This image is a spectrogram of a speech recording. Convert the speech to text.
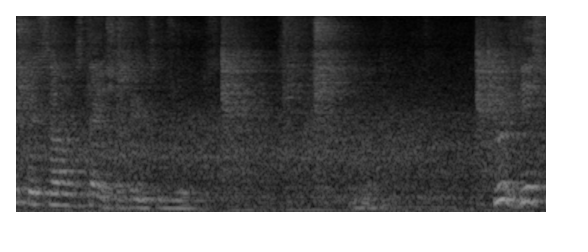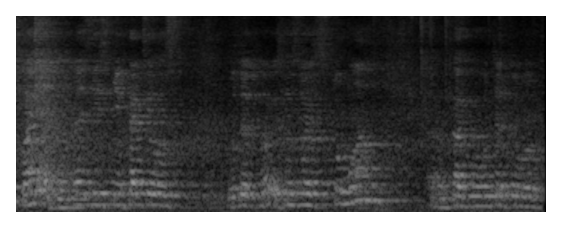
Ну, то есть самый настоящий принцип живописи. Ну, здесь понятно, да, здесь мне хотелось, вот это, это называется туман, э, как бы вот эта вот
